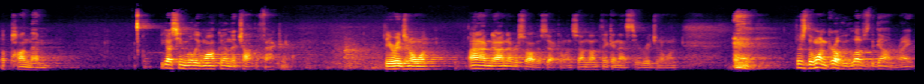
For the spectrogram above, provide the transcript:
upon them. You guys seen Willy Wonka and the Chocolate Factory? The original one? I, never saw the second one, so I'm, I'm thinking that's the original one. There's the one girl who loves the gum, right?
